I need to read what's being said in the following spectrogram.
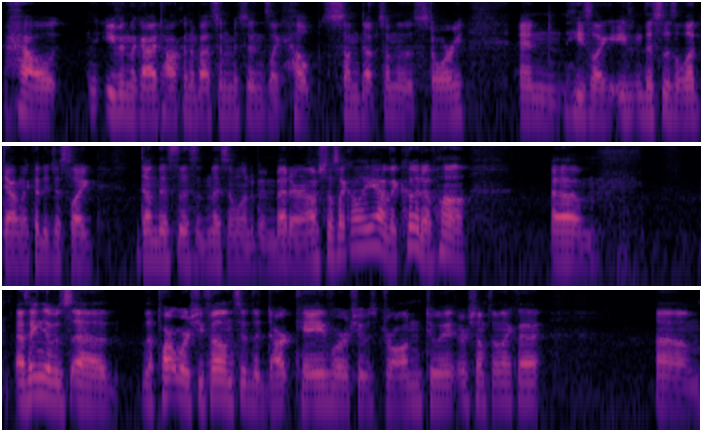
how even the guy talking about Cinema Sins like helped summed up some of the story, and he's like, even this is a letdown. They could have just like done this, this, and this, and would have been better. And I was just like, oh yeah, they could have, huh? Um, I think it was uh the part where she fell into the dark cave, or she was drawn to it, or something like that. Um,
